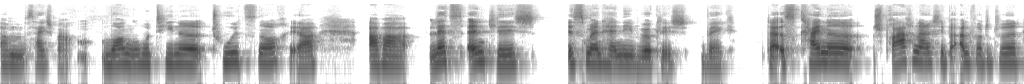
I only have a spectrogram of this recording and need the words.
ähm, sag ich mal, Morgenroutine-Tools noch, ja. Aber letztendlich ist mein Handy wirklich weg. Da ist keine Sprachnachricht, die beantwortet wird,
